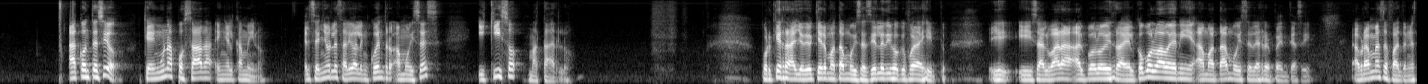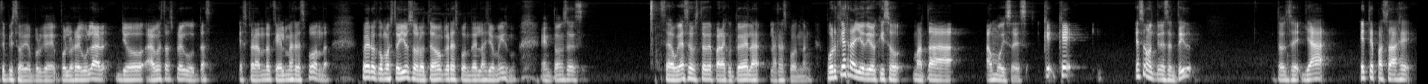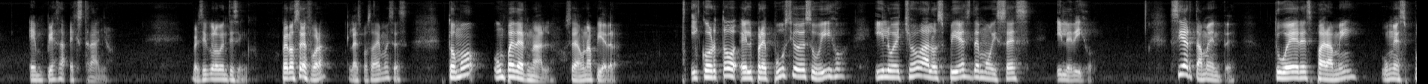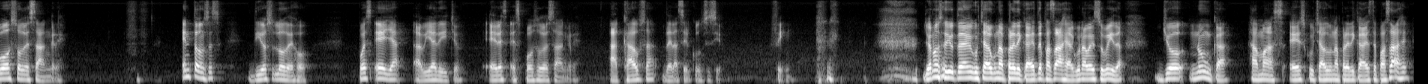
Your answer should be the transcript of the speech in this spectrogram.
aconteció que en una posada en el camino, el Señor le salió al encuentro a Moisés y quiso matarlo. ¿Por qué rayo Dios quiere matar a Moisés si él le dijo que fuera a Egipto y, y salvar al pueblo de Israel? ¿Cómo lo va a venir a matar a Moisés de repente así? Abraham me hace falta en este episodio porque por lo regular yo hago estas preguntas esperando que él me responda. Pero como estoy yo solo, tengo que responderlas yo mismo. Entonces, se las voy a hacer a ustedes para que ustedes las la respondan. ¿Por qué rayo Dios quiso matar a Moisés? ¿Qué, ¿Qué? Eso no tiene sentido. Entonces, ya este pasaje empieza extraño. Versículo 25. Pero Séfora, la esposa de Moisés, tomó un pedernal, o sea, una piedra, y cortó el prepucio de su hijo y lo echó a los pies de Moisés y le dijo, ciertamente, tú eres para mí un esposo de sangre. Entonces Dios lo dejó, pues ella había dicho, eres esposo de sangre, a causa de la circuncisión. Fin. Yo no sé si ustedes han escuchado alguna prédica de este pasaje alguna vez en su vida. Yo nunca, jamás he escuchado una prédica de este pasaje.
